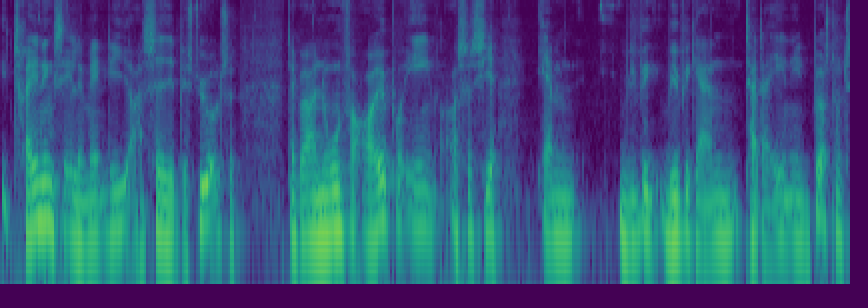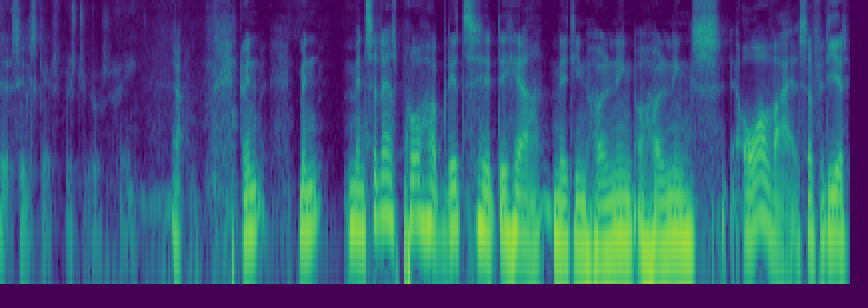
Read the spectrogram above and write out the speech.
et træningselement i at sidde i bestyrelse, der gør, at nogen får øje på en, og så siger, jamen, vi vil, vi vil gerne tage dig ind i en børsnoteret selskabsbestyrelse. Ikke? Ja. Men, men, men så lad os prøve at hoppe lidt til det her med din holdning og holdningsovervejelser, fordi at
